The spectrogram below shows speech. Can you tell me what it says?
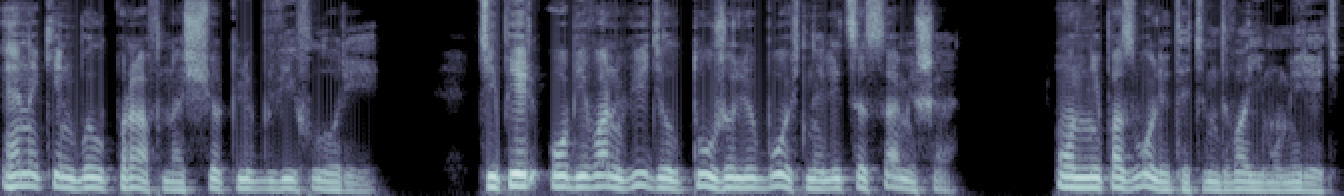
Энакин был прав насчет любви Флории. Теперь Оби-Ван видел ту же любовь на лице Самиша. Он не позволит этим двоим умереть.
